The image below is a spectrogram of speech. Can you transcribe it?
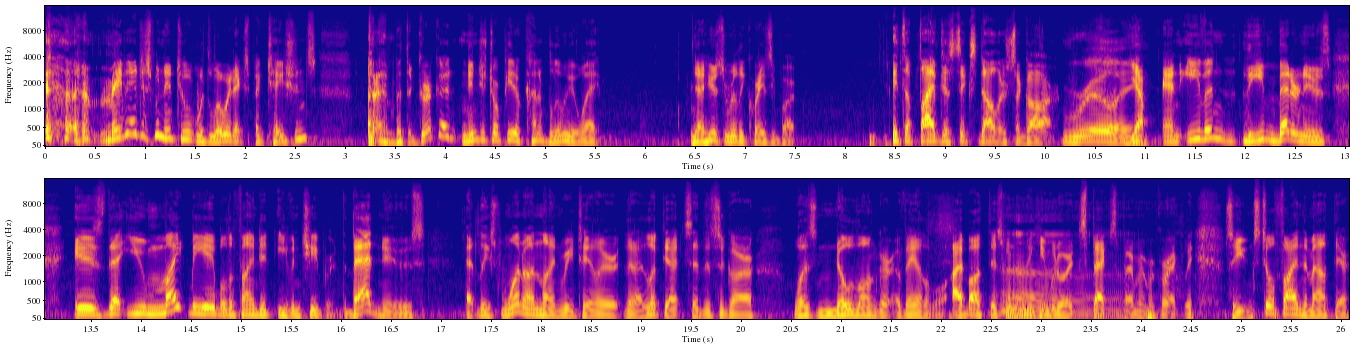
Maybe I just went into it with lowered expectations, but the Gurkha Ninja Torpedo kind of blew me away. Now, here's the really crazy part. It's a five to six dollar cigar. Really? Yep, and even the even better news is that you might be able to find it even cheaper. The bad news, at least one online retailer that I looked at said the cigar was no longer available. I bought this one in the oh. humidor at Specs, if I remember correctly. So you can still find them out there.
